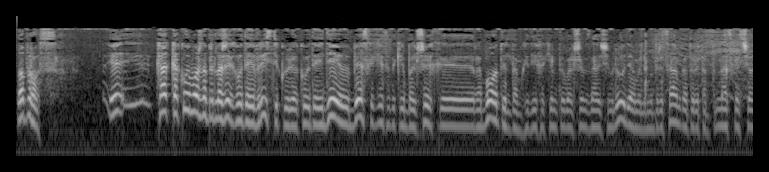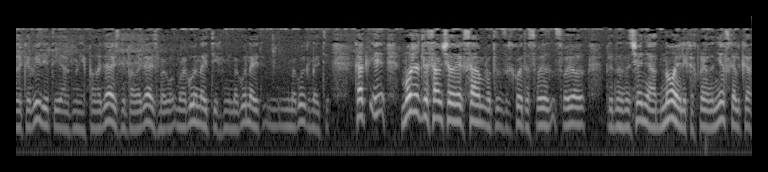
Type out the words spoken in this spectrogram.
Вопрос. И, как, какую можно предложить какую-то эвристику или какую-то идею без каких-то таких больших э, работ или там каким-то большим знающим людям или мудрецам, которые там насквозь человека видят, и я на них полагаюсь, не полагаюсь, могу, могу найти их, не могу найти, не могу их найти. Как, и, может ли сам человек сам вот какое-то свое, свое предназначение, одно или, как правило, несколько,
